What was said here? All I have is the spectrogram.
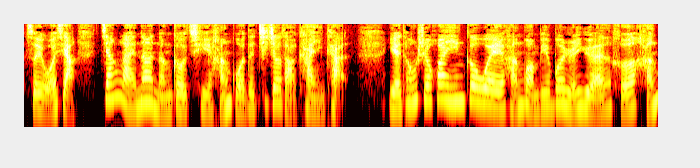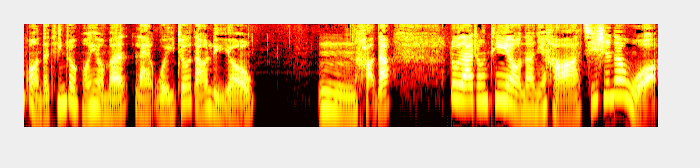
所以我想，将来呢能够去韩国的济州岛看一看，也同时欢迎各位韩广编播人员和韩广的听众朋友们来涠洲岛旅游。嗯，好的，陆大中听友呢，你好啊。其实呢，我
